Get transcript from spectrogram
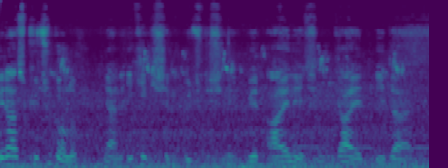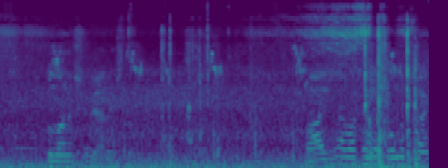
Biraz küçük olup yani iki kişilik, üç kişilik bir aile için gayet ideal, kullanışlı bir araçtır. Bağcına bakacak olursak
